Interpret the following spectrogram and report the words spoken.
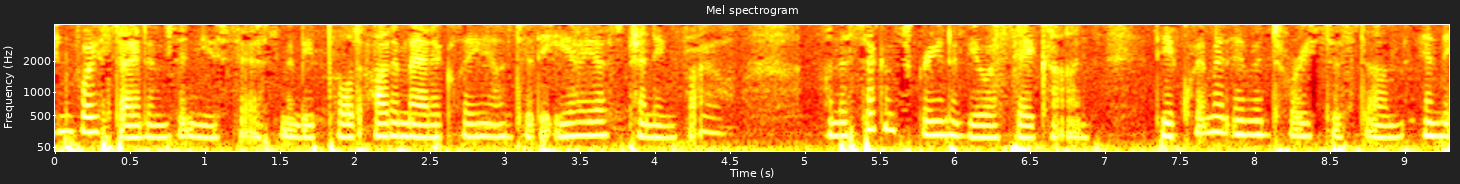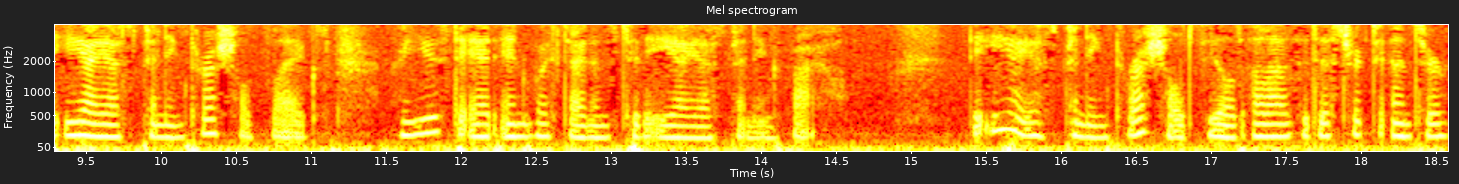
Invoiced items in USAS may be pulled automatically onto the EIS pending file. On the second screen of USACON, the equipment inventory system and the EIS pending threshold flags are used to add invoiced items to the EIS pending file. The EIS pending threshold field allows the district to enter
